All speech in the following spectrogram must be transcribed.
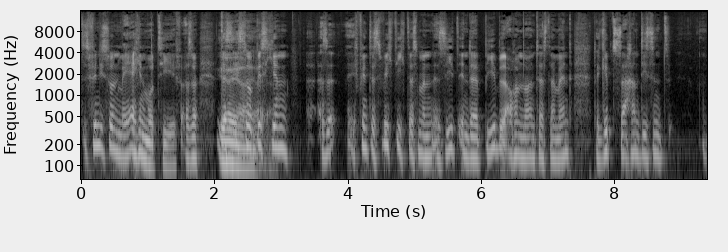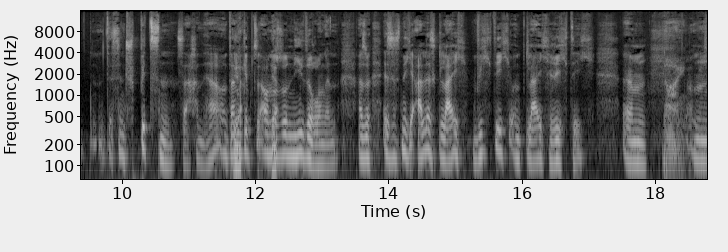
Das finde ich so ein Märchenmotiv. Also das ist so ein bisschen, also ich finde es das wichtig, dass man sieht in der Bibel, auch im Neuen Testament, da gibt es Sachen, die sind das sind Spitzensachen, ja. Und dann ja, gibt es auch noch ja. so Niederungen. Also es ist nicht alles gleich wichtig und gleich richtig. Ähm, Nein. Ähm,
